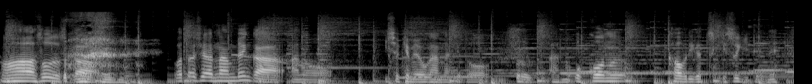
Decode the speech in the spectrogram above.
ああ、そうですか。私は何遍か、あの、一生懸命拝んだけど、うんあの、お香の香りがつきすぎてね、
